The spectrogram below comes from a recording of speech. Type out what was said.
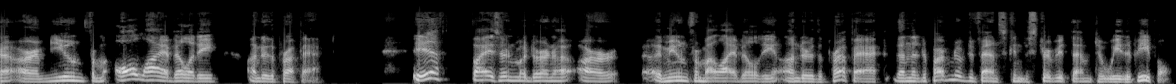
are immune from all liability under the PrEP Act. If Pfizer and Moderna are immune from liability under the PrEP Act, then the Department of Defense can distribute them to we the people.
